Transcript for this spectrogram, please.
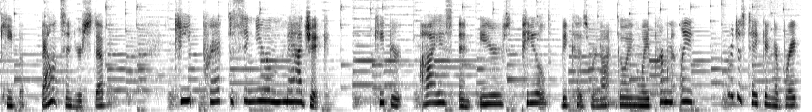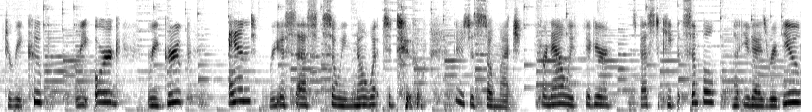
keep a bounce in your step, keep practicing your magic. Keep your eyes and ears peeled because we're not going away permanently. We're just taking a break to recoup, reorg, regroup, and reassess so we know what to do. There's just so much. For now, we figure it's best to keep it simple, let you guys review,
